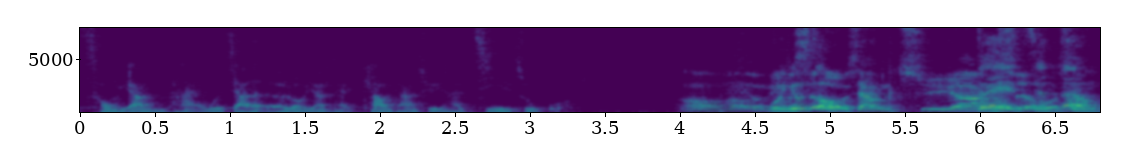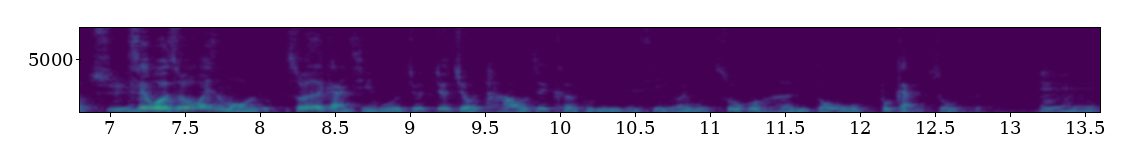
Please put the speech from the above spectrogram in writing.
从阳台我家的二楼阳台跳下去，他接住我，哦，我用这种你是偶像剧啊，对真的所以我说为什么我所有的感情，我就就只有他，我最刻骨铭心，是因为我做过很多我不敢做的，嗯，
